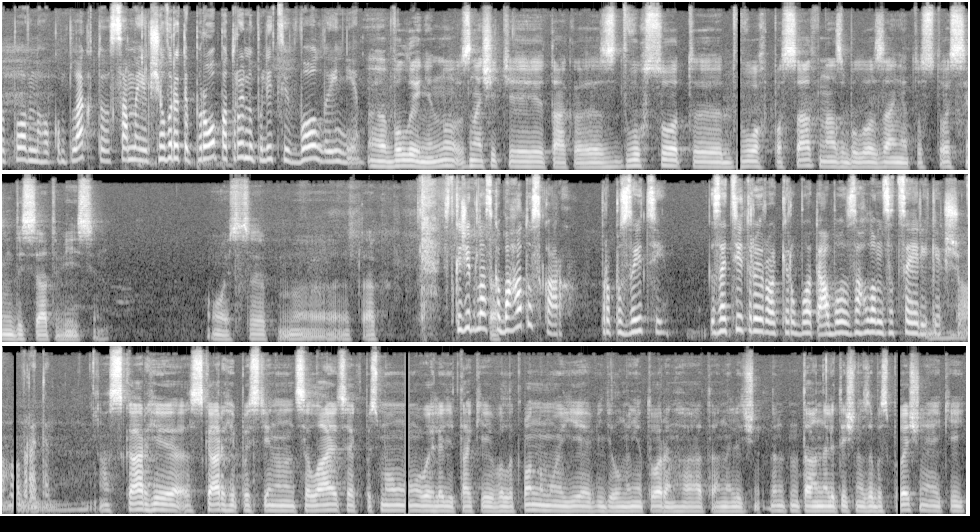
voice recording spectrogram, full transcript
е, повного комплекту, саме якщо говорити про патрульну поліцію в Волині? Е, Волині, ну, значить, е, так, е, з 202 посад в нас було зайнято 178. Ось це м, е, так. Скажіть, будь ласка, багато скарг, пропозицій за ці три роки роботи або загалом за цей рік, якщо Скарги, скарги постійно надсилаються як в письмовому вигляді, так і в електронному. Є відділ аналіч... та аналітичного забезпечення, який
